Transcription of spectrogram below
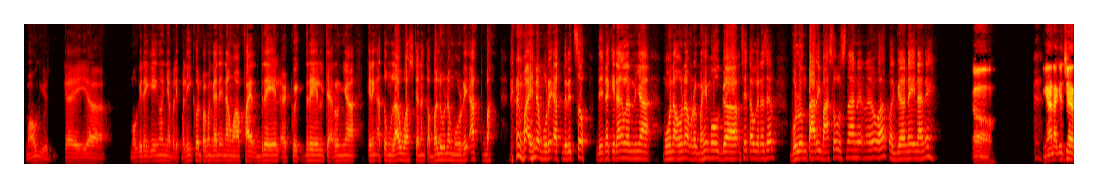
Mao gyud. Kay ah, mo ginagingon niya balik-balikon pa man gani mga fire drill, earthquake drill kay aron niya kining atong lawas kanang kabalo na mo react ba? Kanang maay na mo react diretso. Di na kinahanglan niya muna-una murag mahimog uh, unsay tawag na sir? Voluntary muscles na, na, na wa, pag uh, nainani Oo. Nga na gyud sir,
